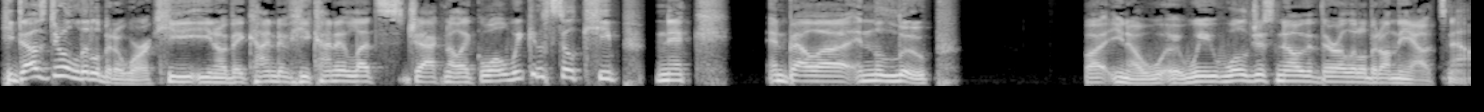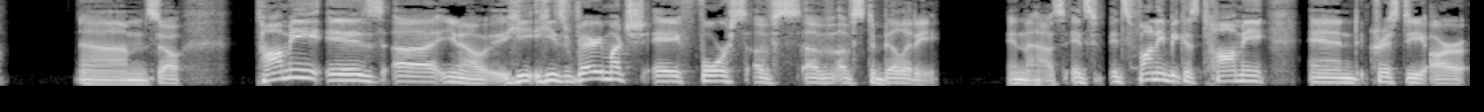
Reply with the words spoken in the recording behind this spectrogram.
he does do a little bit of work. He, you know, they kind of, he kind of lets Jack know, like, well, we can still keep Nick and Bella in the loop, but, you know, we will just know that they're a little bit on the outs now. Um, so Tommy is, uh, you know, he, he's very much a force of, of, of stability in the house. It's it's funny because Tommy and Christie are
